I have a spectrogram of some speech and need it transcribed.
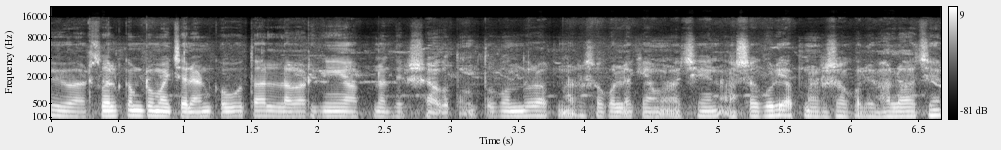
viewers welcome to my channel কবুতর লাভার কিং আপনাদের স্বাগতম। তো বন্ধুরা, আপনারা সকলে কেমন আছেন? আশা করি আপনারা সকলে ভালো আছেন।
